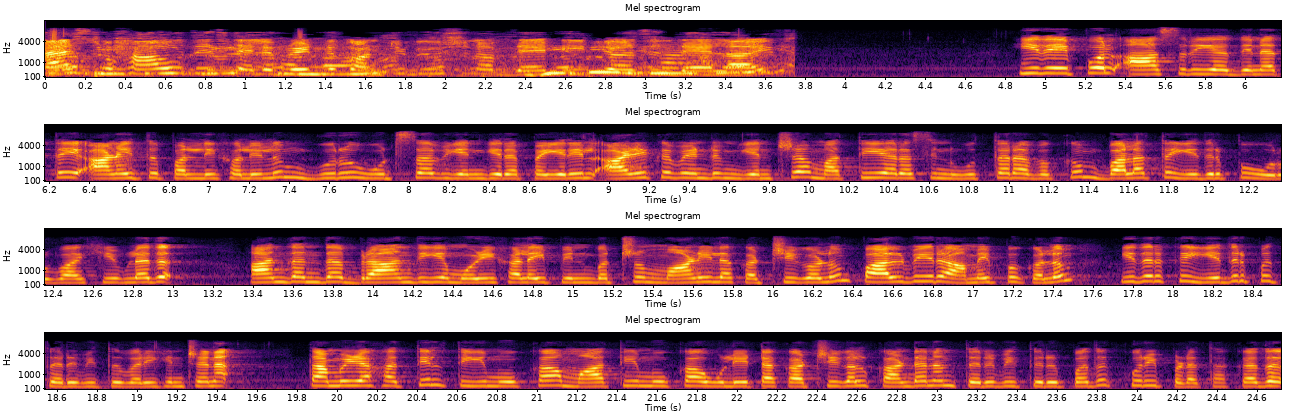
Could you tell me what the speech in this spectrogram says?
as to how they celebrate the contribution of their teachers in their lives. இதேபோல் ஆசிரியர் தினத்தை அனைத்து பள்ளிகளிலும் குரு உற்சவ் என்கிற பெயரில் அழைக்க வேண்டும் என்ற மத்திய அரசின் உத்தரவுக்கும் பலத்த எதிர்ப்பு உருவாகியுள்ளது அந்தந்த பிராந்திய மொழிகளை பின்பற்றும் மாநில கட்சிகளும் பல்வேறு அமைப்புகளும் இதற்கு எதிர்ப்பு தெரிவித்து வருகின்றன. தமிழகத்தில் திமுக மதிமுக உள்ளிட்ட கட்சிகள் கண்டனம் தெரிவித்திருப்பது குறிப்பிடத்தக்கது.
